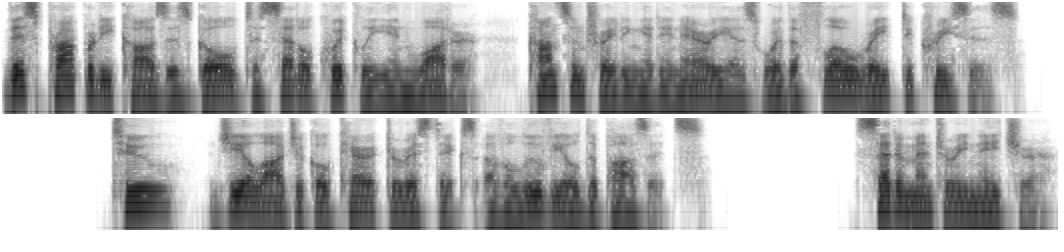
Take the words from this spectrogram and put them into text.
This property causes gold to settle quickly in water, concentrating it in areas where the flow rate decreases. 2. Geological characteristics of alluvial deposits. Sedimentary nature.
